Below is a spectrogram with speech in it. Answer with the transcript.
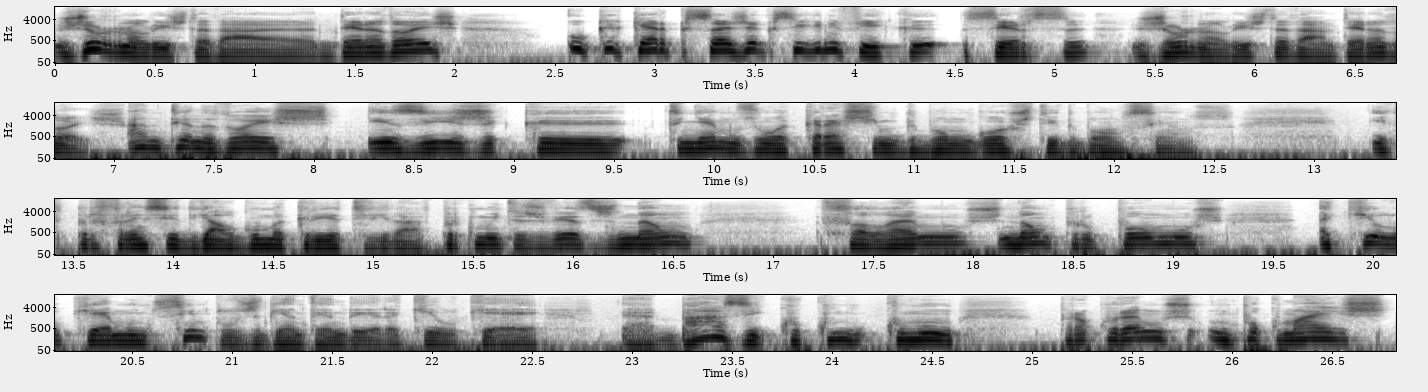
jornalista da Antena 2, o que quer que seja que signifique ser-se jornalista da Antena 2. A Antena 2 exige que tenhamos um acréscimo de bom gosto e de bom senso e de preferência de alguma criatividade, porque muitas vezes não falamos, não propomos aquilo que é muito simples de entender, aquilo que é uh, básico, com, comum. Procuramos um pouco mais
